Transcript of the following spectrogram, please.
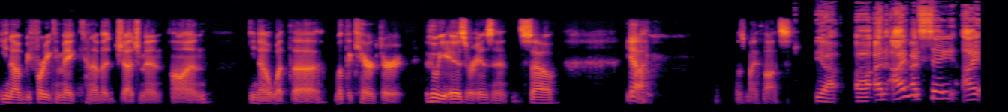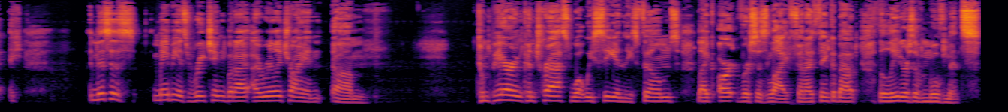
you know before you can make kind of a judgment on, you know, what the what the character who he is or isn't. So, yeah, those are my thoughts. Yeah, uh, and I would say I, and this is maybe it's reaching, but I, I really try and um, compare and contrast what we see in these films, like art versus life, and I think about the leaders of movements,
